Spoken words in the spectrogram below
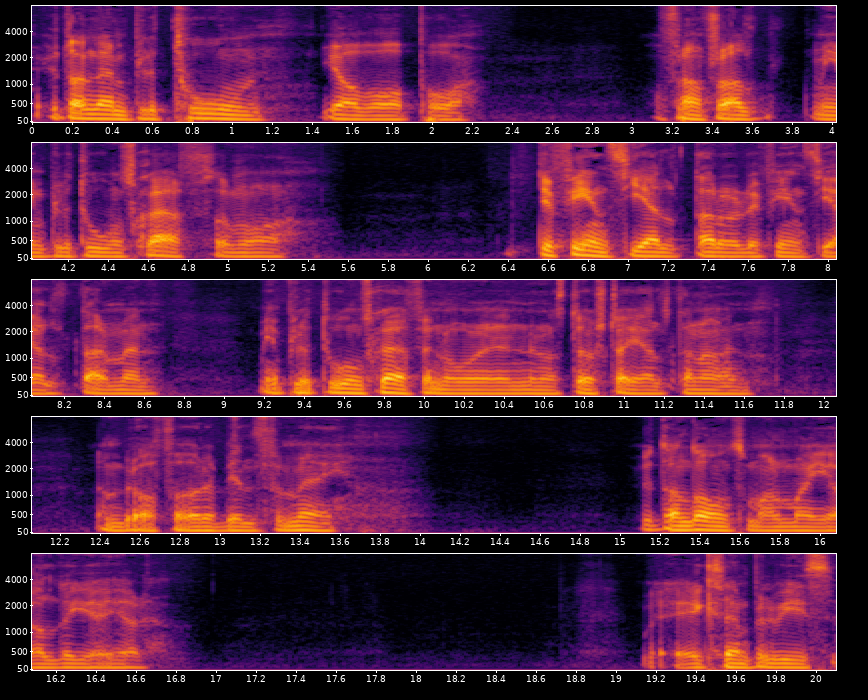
utan den pluton jag var på och framförallt min plutonschef som var... Det finns hjältar och det finns hjältar, men min plutonchef är nog en av de största hjältarna. En, en bra förebild för mig. Utan dem som hade man ju aldrig grejer. Exempelvis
